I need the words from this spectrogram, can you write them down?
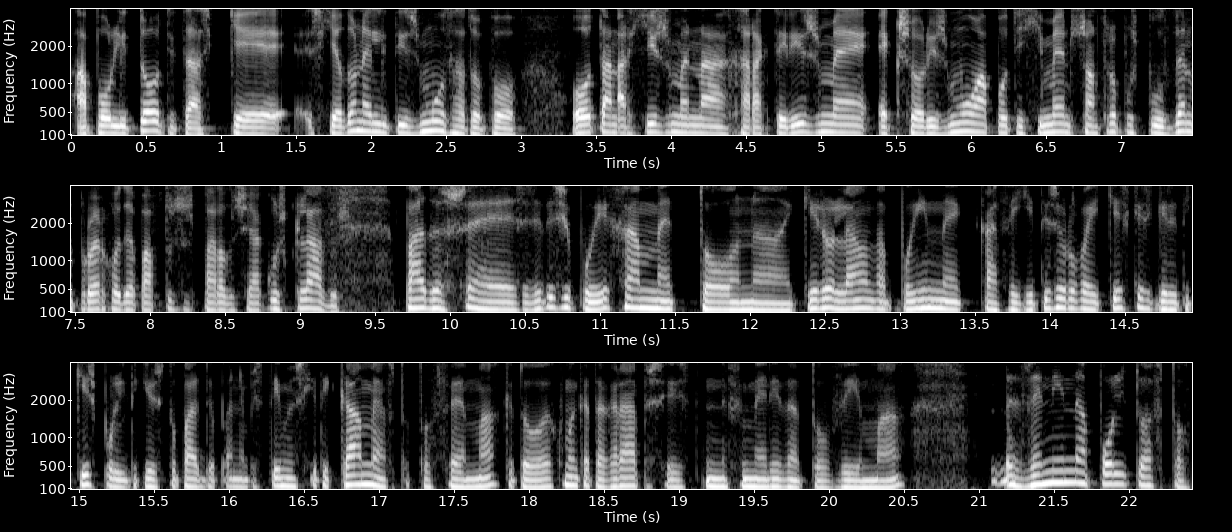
απολυτότητας και σχεδόν ελιτισμού θα το πω όταν αρχίζουμε να χαρακτηρίζουμε εξορισμού αποτυχημένους ανθρώπους που δεν προέρχονται από αυτούς τους παραδοσιακούς κλάδους. Πάντως σε συζήτηση που είχαμε τον ε, κύριο Λάουδα που είναι καθηγητής Ευρωπαϊκής και Συγκριτικής Πολιτικής στο Πάντιο Πανεπιστήμιο σχετικά με αυτό το θέμα και το έχουμε καταγράψει στην εφημερίδα Το Βήμα δεν είναι απόλυτο αυτό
